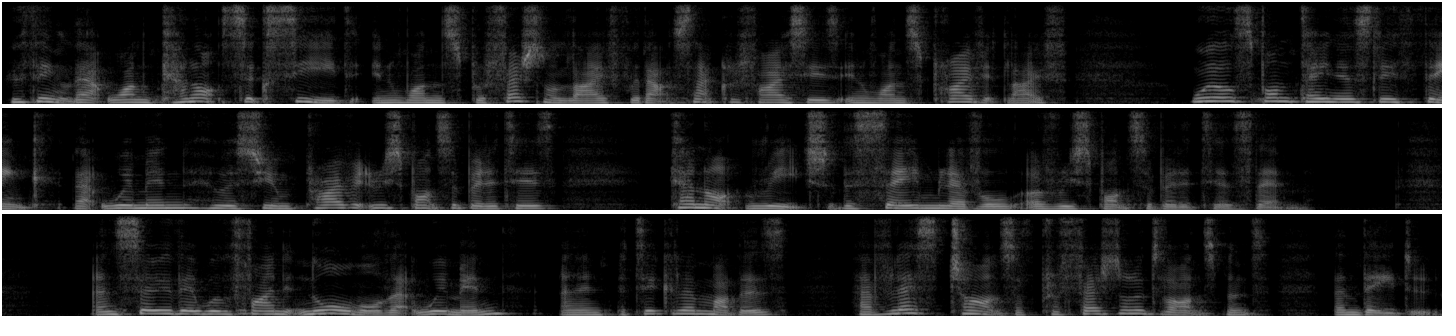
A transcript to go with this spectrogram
who think that one cannot succeed in one's professional life without sacrifices in one's private life, will spontaneously think that women who assume private responsibilities cannot reach the same level of responsibility as them. And so they will find it normal that women, and in particular mothers, have less chance of professional advancement than they do.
